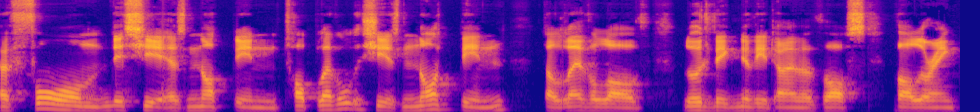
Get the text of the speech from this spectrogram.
her form this year has not been top level. She has not been the level of Ludwig Niewiadoma, Vos, Vollering,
